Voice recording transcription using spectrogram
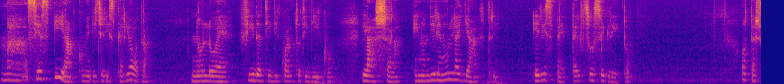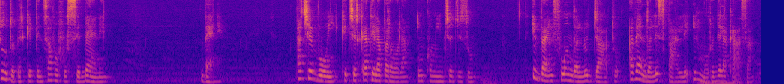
Ma se è spia, come dice l'Iscariota. Non lo è, fidati di quanto ti dico. Lasciala e non dire nulla agli altri e rispetta il suo segreto. Ho taciuto perché pensavo fosse bene. Bene. Pace a voi che cercate la parola, incomincia Gesù. E va in fondo alloggiato, avendo alle spalle il muro della casa.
